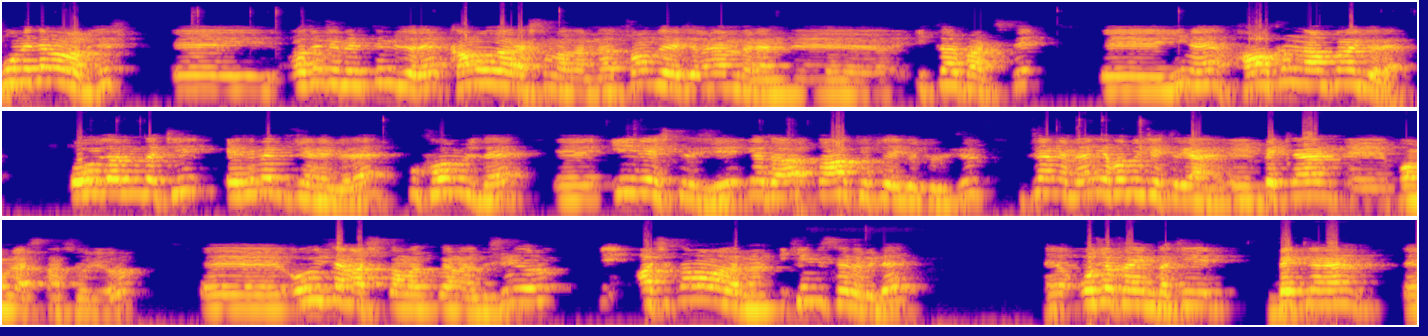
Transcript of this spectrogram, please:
Bu neden olabilir? Ee, az önce belirttiğim üzere kamuoyu araştırmalarına son derece önem veren e, İktidar Partisi e, yine halkın nabzına göre, oylarındaki erime düzenine göre bu formülde e, iyileştirici ya da daha kötüye götürücü düzenlemeler yapabilecektir. Yani e, beklenen e, formül açısından söylüyorum. E, o yüzden açıklamadıklarını düşünüyorum. Açıklamamalarının ikinci sebebi de e, Ocak ayındaki beklenen e,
